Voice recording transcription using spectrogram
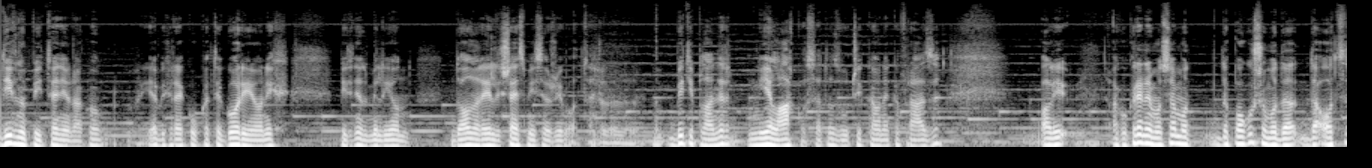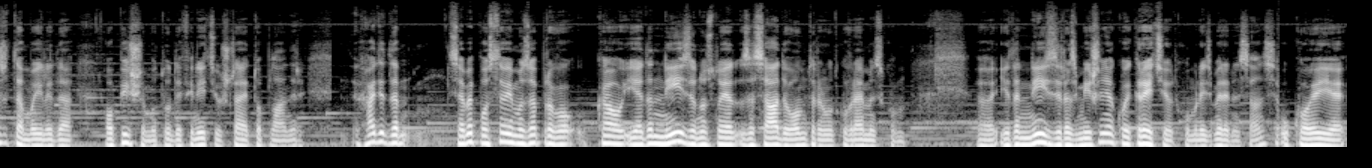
Divno pitanje, onako, ja bih rekao u kategoriji onih pitanja od milion dolara ili šest misle života. Da, da, da. Biti planer nije lako, sad to zvuči kao neka fraza, ali ako krenemo samo da pokušamo da, da ocrtamo ili da opišemo tu definiciju šta je to planer, hajde da sebe postavimo zapravo kao jedan niz, odnosno za sada u ovom trenutku vremenskom, eh, jedan niz razmišljanja koje kreće od humanizma i renesanse, u kojoj je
